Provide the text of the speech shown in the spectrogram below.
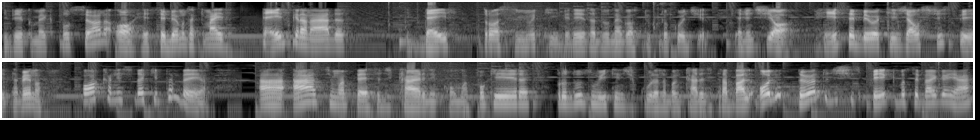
e ver como é que funciona. Ó, recebemos aqui mais 10 granadas e 10 trocinho aqui, beleza? Do negócio do crocodilo. E a gente, ó, recebeu aqui já os XP, tá vendo? Foca nisso daqui também, ó. Asse uma peça de carne com uma fogueira, produz um item de cura na bancada de trabalho. Olha o tanto de XP que você vai ganhar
